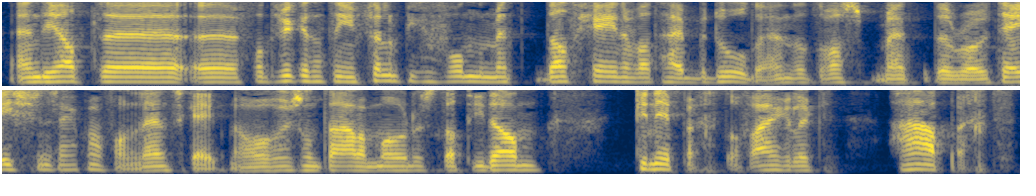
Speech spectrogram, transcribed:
En die had, eh, eh, van het weekend had hij een filmpje gevonden met datgene wat hij bedoelde. En dat was met de rotation, zeg maar, van landscape naar horizontale modus, dat die dan knippert, of eigenlijk hapert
